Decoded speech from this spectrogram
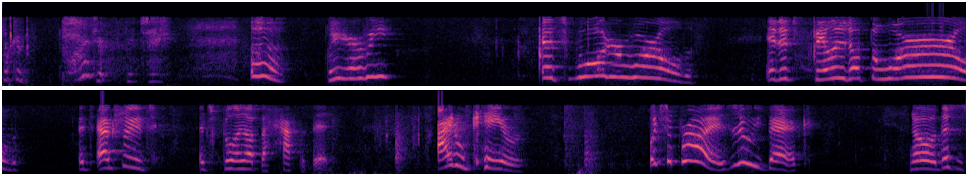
Freaking blanket, they say. Uh, where are we? It's Water World, and it's filling up the world. It's actually it's it's filling up the half of it. I don't care. What surprise! Louie back. No, this is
